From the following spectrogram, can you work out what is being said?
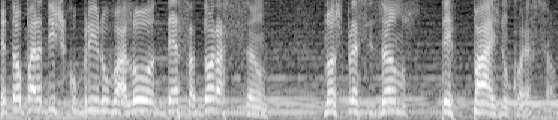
Então, para descobrir o valor dessa adoração, nós precisamos ter paz no coração.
